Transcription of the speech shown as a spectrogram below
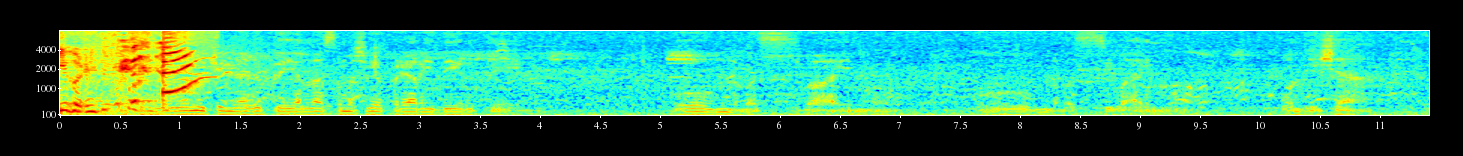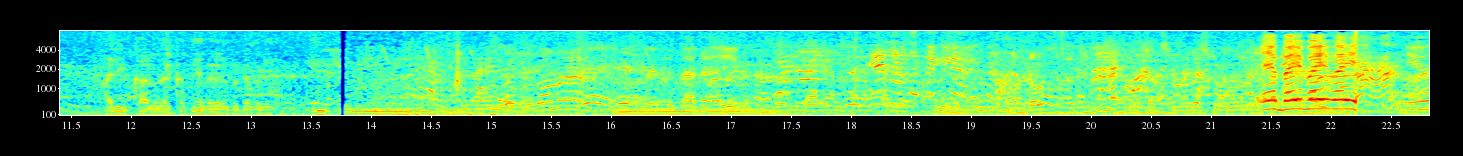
ಏನು ಚೇಂಜ್ ಆಗುತ್ತೆ ಎಲ್ಲ ಸಮಸ್ಯೆಗೆ ಪರಿಹಾರ ಇದ್ದೇ ಇರುತ್ತೆ. ಓಂ ನಮ ಶಿವಾಯ ಓಂ ನಮ ಶಿವಾಯ. ಒಂದು ವಿಷಯ ಹಳಿ ಕಾಲದ ಕಥೆಗಳು ಏ ಬೈ ಬೈ ಬೈ. ನೀವು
